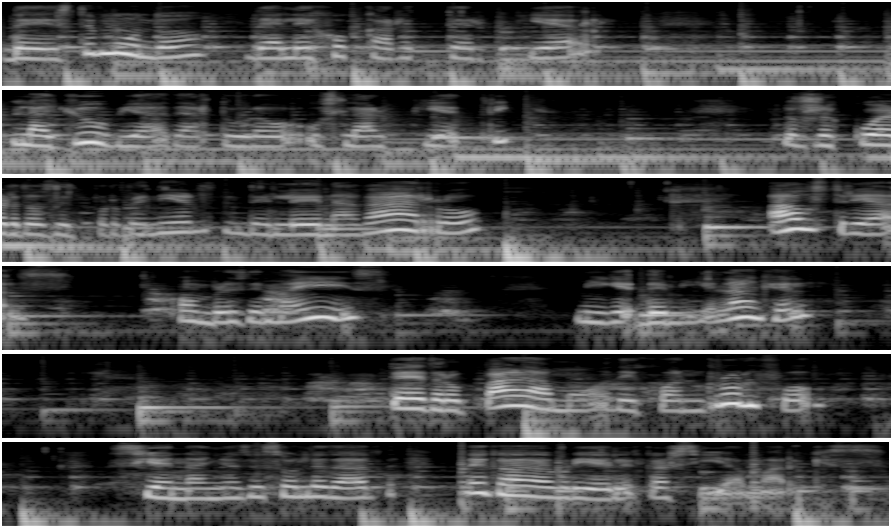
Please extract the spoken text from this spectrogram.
de este mundo de Alejo Carter La lluvia de Arturo Uslar Pietri, Los recuerdos del porvenir de Elena Garro, Austrias, Hombres de Maíz, de Miguel Ángel, Pedro Páramo de Juan Rulfo, Cien años de soledad de Gabriel García Márquez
